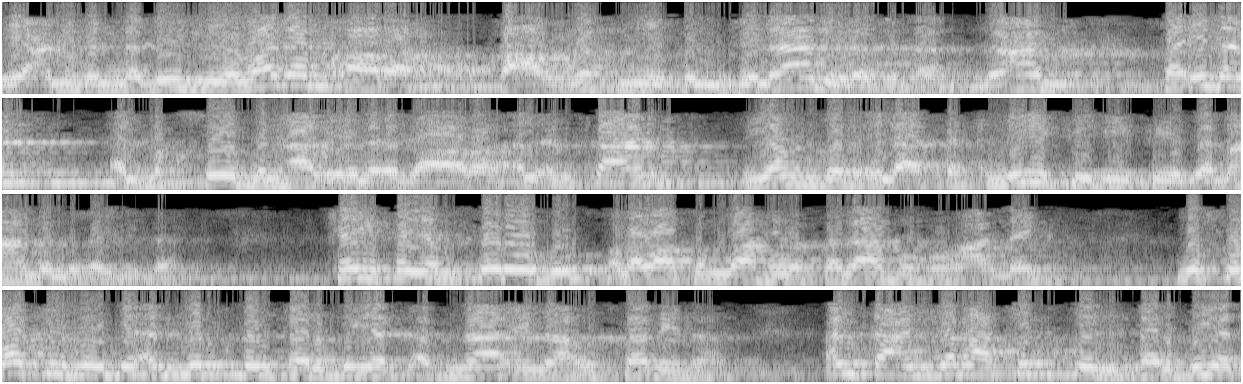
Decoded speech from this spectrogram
يعني بالنبي ولم أره فعرفني في الجنان وجها نعم. فإذا المقصود من هذه العبارة الإنسان ينظر إلى تكليفه في زمان الغيبة كيف ينصره صلوات الله وسلامه عليه؟ نصرته بأن نتقن تربية أبنائنا أسرنا. أنت عندما تتقن تربية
